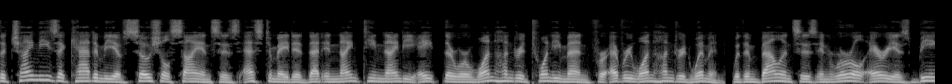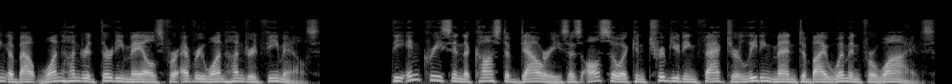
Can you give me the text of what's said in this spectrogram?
The Chinese Academy of Social Sciences estimated that in 1998 there were 120 men for every 100 women, with imbalances in rural areas being about 130 males for every 100 females. The increase in the cost of dowries is also a contributing factor leading men to buy women for wives.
